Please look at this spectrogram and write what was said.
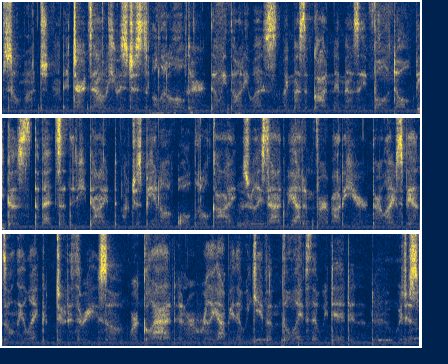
so much. It turns out he was just a little older than we thought he was. We must have gotten him as a full adult because the vet said that he died of just being an old little guy. It was really sad. We had him for about a year. Their lifespan's only like two to three, so we're glad and we're really happy that we gave him the life that we did, and we just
